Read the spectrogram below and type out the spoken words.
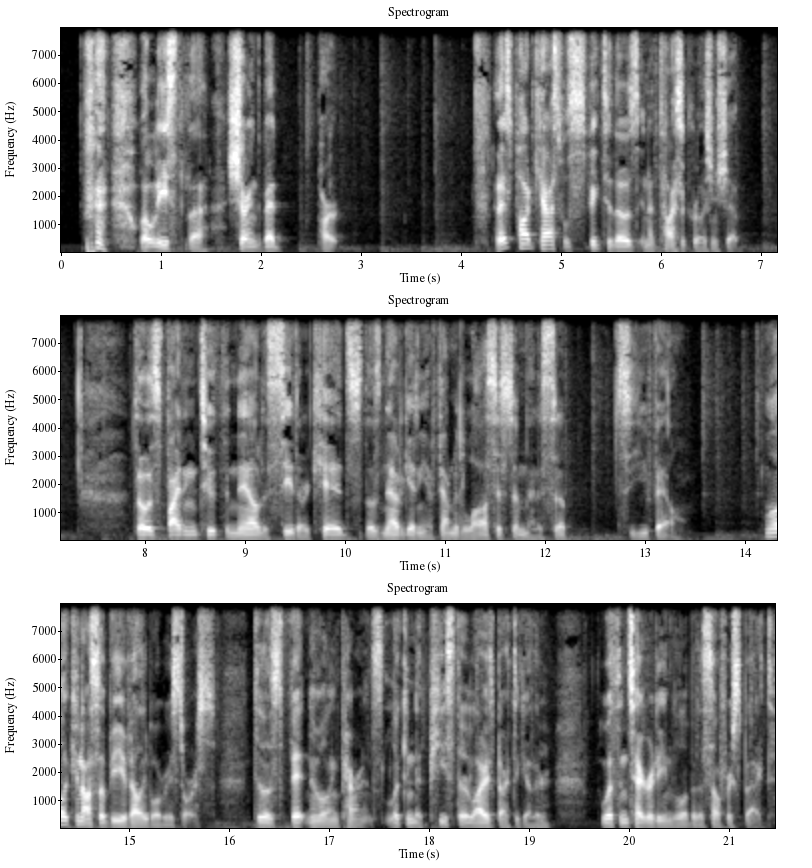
well, at least the sharing the bed part. Now, this podcast will speak to those in a toxic relationship. Those fighting tooth and nail to see their kids, those navigating a family law system that is set up to see you fail. Well, it can also be a valuable resource to those fit and willing parents looking to piece their lives back together with integrity and a little bit of self respect.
